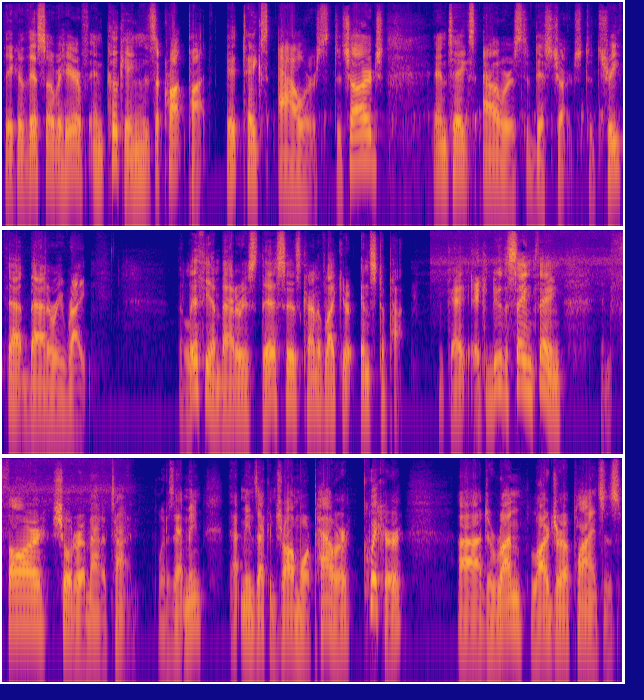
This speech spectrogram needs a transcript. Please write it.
Think of this over here in cooking, it's a crock pot. It takes hours to charge and takes hours to discharge to treat that battery right. The lithium batteries, this is kind of like your Instapot. Okay, it can do the same thing in far shorter amount of time. What does that mean? That means I can draw more power quicker uh, to run larger appliances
